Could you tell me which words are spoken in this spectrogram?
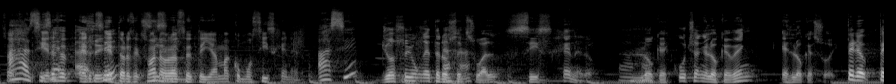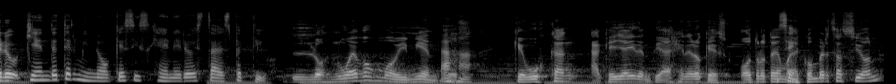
O sea, Ah, si sí eres het- ah, ¿sí? heterosexual, Sí, ahora sí. se te llama como cisgénero. ¿Ah, sí? Yo soy un heterosexual cisgénero. Ajá. Lo que escuchan y lo que ven es lo que soy. Pero, pero ¿quién determinó que cisgénero está despectivo? Los nuevos movimientos Ajá. que buscan aquella identidad de género, que es otro tema Sí. de conversación,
